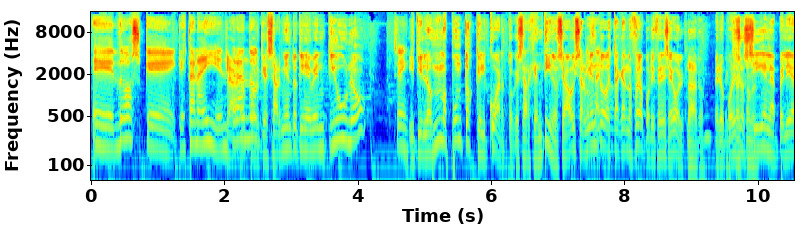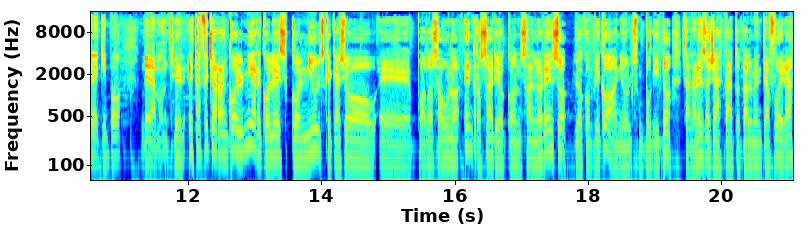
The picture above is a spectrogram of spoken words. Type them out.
eh, dos que, que están ahí, Claro, entrando. porque Sarmiento tiene 21 Sí. y tiene los mismos puntos que el cuarto, que es argentino. O sea, hoy Sarmiento Exacto. está quedando fuera por diferencia de gol. Claro, Pero por eso sigue en la pelea el equipo de Damonte. Bien, esta fecha arrancó el miércoles con Newell's que cayó eh, por 2 a 1 en Rosario con San Lorenzo. Lo complicó a Newell's un poquito. San Lorenzo ya está totalmente afuera.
